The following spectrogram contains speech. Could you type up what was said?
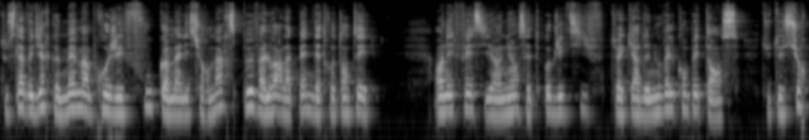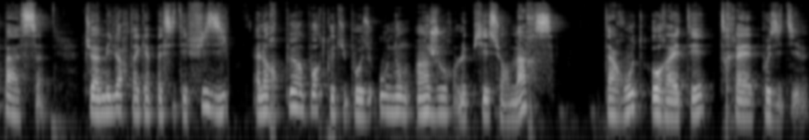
Tout cela veut dire que même un projet fou comme aller sur Mars peut valoir la peine d'être tenté. En effet, si en ayant cet objectif, tu acquiers de nouvelles compétences, tu te surpasses, tu améliores ta capacité physique, alors peu importe que tu poses ou non un jour le pied sur Mars, ta route aura été très positive.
